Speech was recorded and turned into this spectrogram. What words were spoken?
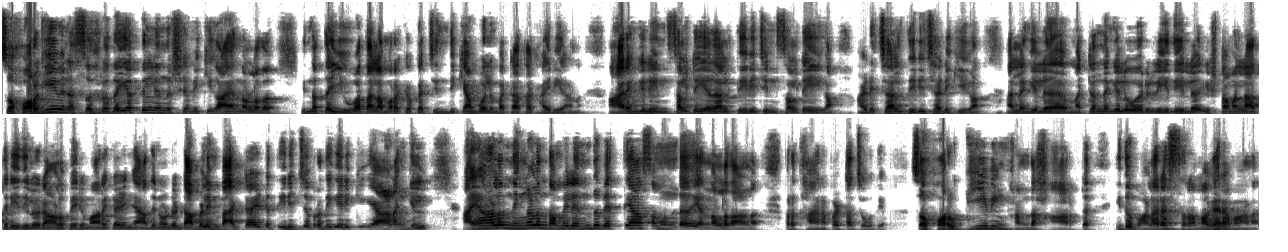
സോ ഫൊർഗീവ്നെസ് ഹൃദയത്തിൽ നിന്ന് ക്ഷമിക്കുക എന്നുള്ളത് ഇന്നത്തെ യുവതലമുറയ്ക്കൊക്കെ ചിന്തിക്കാൻ പോലും പറ്റാത്ത കാര്യമാണ്. ആരെങ്കിലും ഇൻസൾട്ട് ചെയ്താൽ തിരിച്ച് ഇൻസൾട്ട് ചെയ്യുക. അടിച്ചാൽ തിരിച്ചടിക്കുക. അല്ലെങ്കിൽ മറ്റെന്തെങ്കിലും ഒരു രീതിയിൽ ഇഷ്ടമല്ലാത്ത രീതിയിൽ ഒരാൾ പെരുമാറിക്കഴിഞ്ഞാൽ അതിനോട് ഡബിൾ ഇമ്പാക്റ്റ് ആയിട്ട് തിരിച്ച് പ്രതികരിക്കുകയാണെങ്കിൽ അയാളും നിങ്ങളും തമ്മിൽ എന്ത് വ്യത്യാസമുണ്ട് എന്നുള്ളതാണ് പ്രധാനപ്പെട്ട ചോദ്യം. So forgiving from the heart ഇത് വളരെ ശ്രമകരമാണ്.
